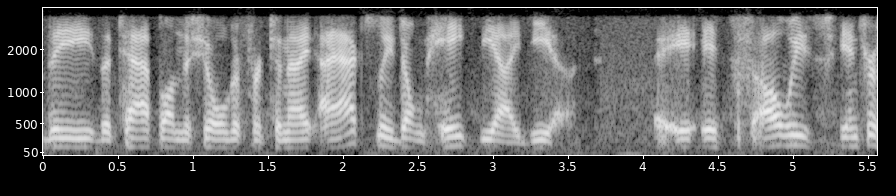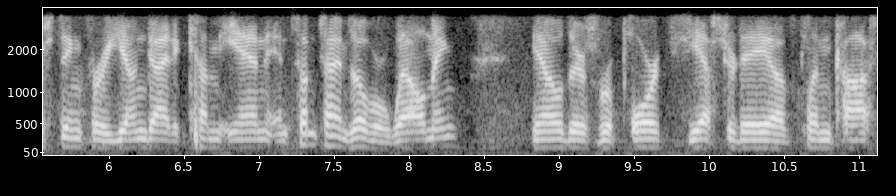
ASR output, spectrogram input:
the the tap on the shoulder for tonight. I actually don't hate the idea. It's always interesting for a young guy to come in, and sometimes overwhelming. You know, there's reports yesterday of Klim Kost,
